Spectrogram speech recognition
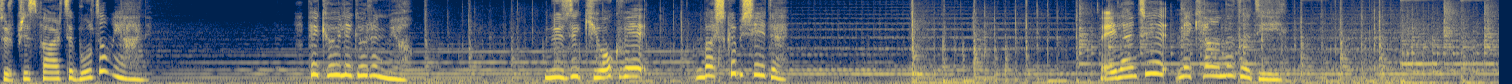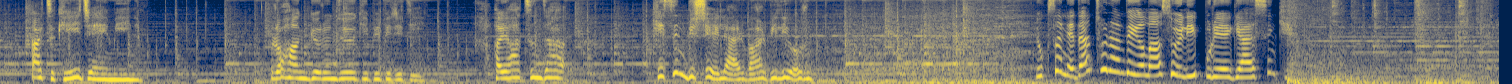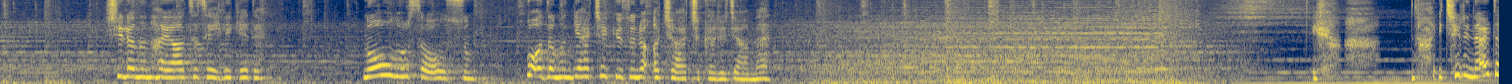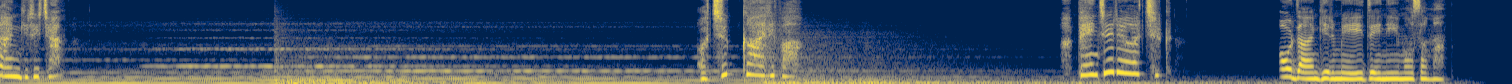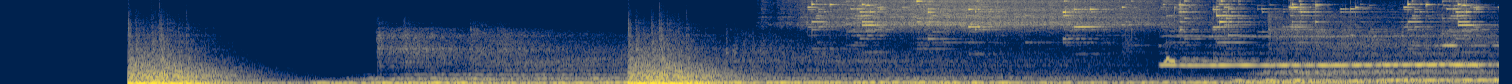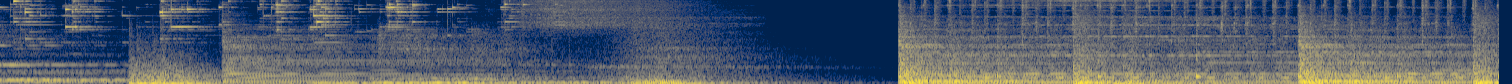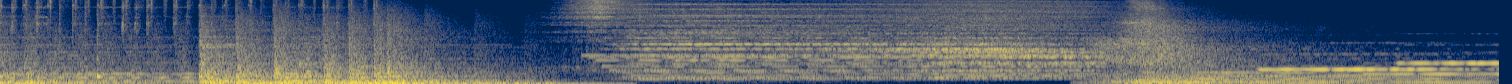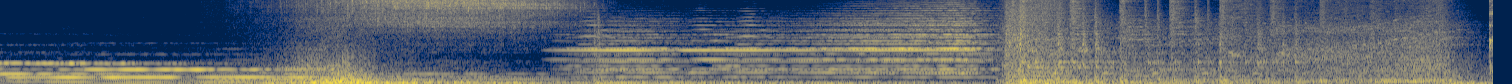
Sürpriz parti burada mı yani? Pek öyle görünmüyor. Müzik yok ve başka bir şey de. Eğlence mekanı da değil. Artık iyice eminim. Rohan göründüğü gibi biri değil. Hayatında kesin bir şeyler var biliyorum. Yoksa neden törende yalan söyleyip buraya gelsin ki? Shila'nın hayatı tehlikede. Ne olursa olsun bu adamın gerçek yüzünü açığa çıkaracağım ben. İçeri nereden gireceğim? Açık galiba. Pencere açık. Oradan girmeyi deneyeyim o zaman.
